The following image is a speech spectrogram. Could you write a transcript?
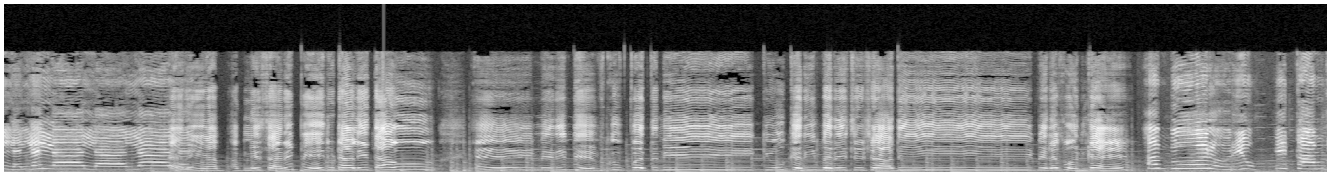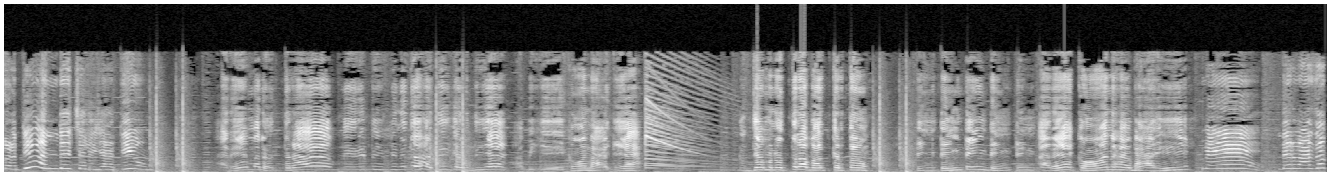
ला ला ला ला ला। अरे, अब अपने सारे पेज उठा लेता हूँ, मेरी बेवकूफ़ पत्नी, क्यों करी मेरे से शादी? मेरा फ़ोन का है। अब बोर हो रही हूँ। एक काम करती हूँ अंदर चली जाती हूँ। अरे मल्होत्रा मेरी बीबी ने तो हद ही कर दिया अब ये कौन आ गया? रुक जा मल्होत्रा बात करता हूँ। टिंग टिंग टिंग टिंग टिंग। अरे कौन है भाई? मैं। दरवाज़ा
